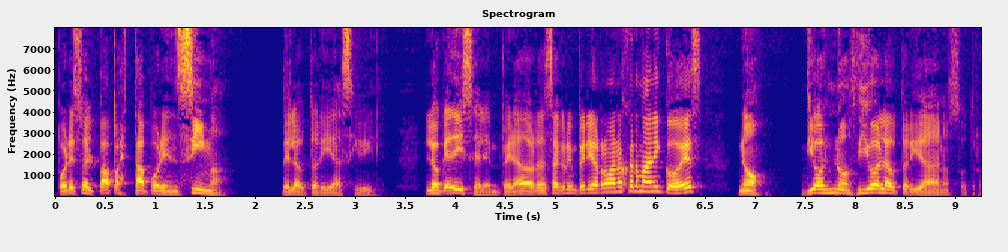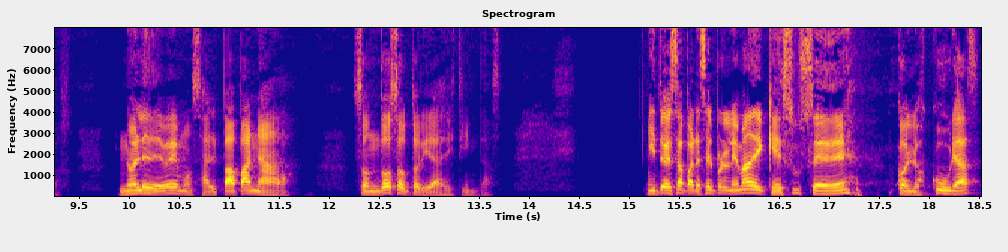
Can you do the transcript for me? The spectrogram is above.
Por eso el Papa está por encima de la autoridad civil. Lo que dice el emperador del Sacro Imperio Romano Germánico es, no, Dios nos dio la autoridad a nosotros. No le debemos al Papa nada. Son dos autoridades distintas. Y entonces aparece el problema de qué sucede con los curas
